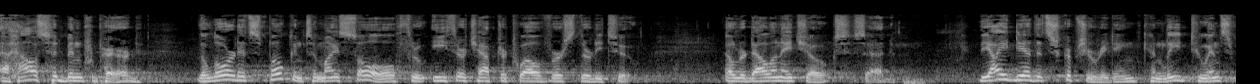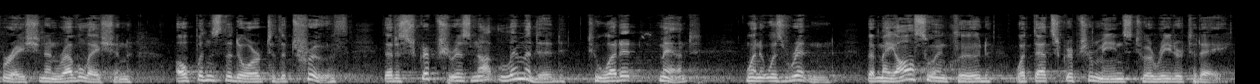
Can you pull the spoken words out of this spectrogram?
a house had been prepared. The Lord had spoken to my soul through Ether chapter 12, verse 32. Elder Dallin H. Oaks said, The idea that scripture reading can lead to inspiration and revelation opens the door to the truth that a scripture is not limited to what it meant when it was written, but may also include what that scripture means to a reader today.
